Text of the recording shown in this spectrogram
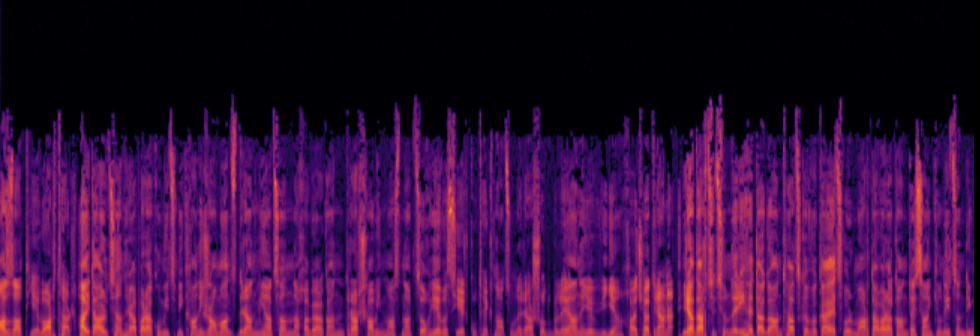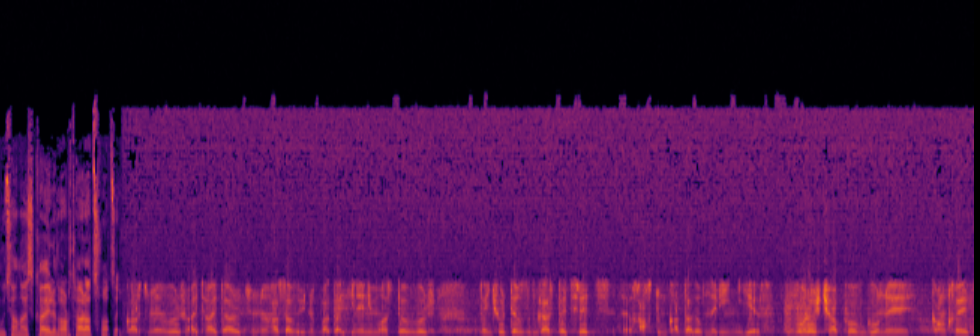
ազատ եւ արդար։ Հայտարարության հրապարակումից մի քանի ժամ անց դրան միացան նախագահական ընտրարշավին մասնակցող եւս երկու տեխնացու ուսումներ Աշոտ Բլեյանը եւ Վիգեն Խաչատրյանը։ Իրադարձությունների հետագա ընթացքը վկայեց, որ մարտավարական տեսանկյունից ընդդիմության այս քայլը արդարացված էր։ Կարծում եմ, որ այդ հայտարարությունը հասավ իր նպատակին այն իմաստով, որ դա ինչ որտեղ զգաստեցրեց խախտում կատարողներին եւ որոշ չափով գոնե կանխեց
